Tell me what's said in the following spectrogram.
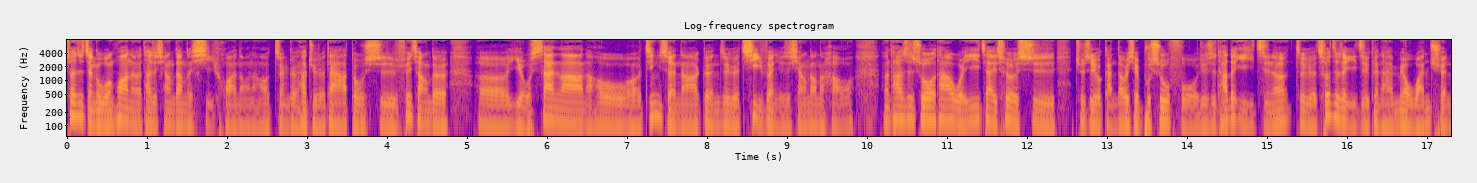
算是整个文化呢，他是相当的喜欢哦。然后整个他觉得大家都是非常的呃友善啦，然后呃精神啊跟这个气氛也是相当的好哦。那他是说他唯一在测试就是有感到一些不舒服，就是他的椅子呢，这个车子的椅子可能还没有完全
